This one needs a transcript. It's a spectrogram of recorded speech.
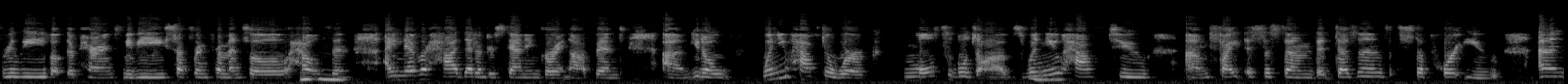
freely about their parents maybe suffering from mental health Mhm. and I never had that understanding growing up and um, you know when you have to work multiple jobs. When you have to um, fight a system that doesn't support you and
